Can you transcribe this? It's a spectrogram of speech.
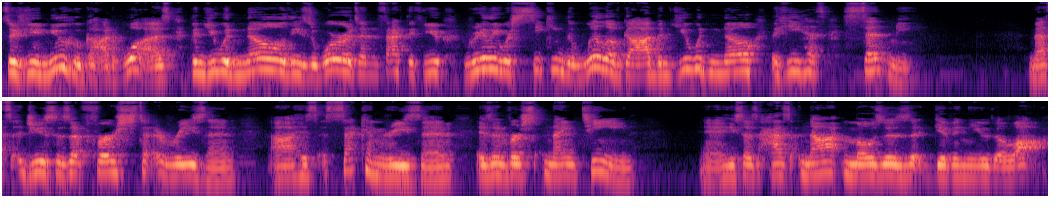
So if you knew who God was, then you would know these words. And in fact, if you really were seeking the will of God, then you would know that He has sent me. that's Jesus' first reason. Uh, his second reason is in verse 19. And he says, Has not Moses given you the law?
